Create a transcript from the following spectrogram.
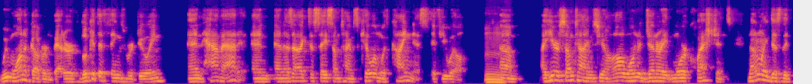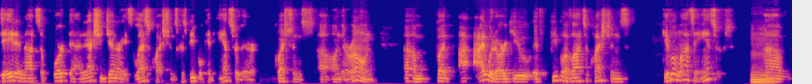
we want to govern better. Look at the things we're doing and have at it. And and as I like to say, sometimes kill them with kindness, if you will. Mm. Um, I hear sometimes, you know, oh, I want to generate more questions not only does the data not support that, it actually generates less questions because people can answer their questions uh, on their own. Um, but I, I, would argue if people have lots of questions, give them lots of answers. Mm. Um,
